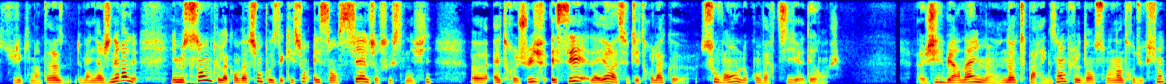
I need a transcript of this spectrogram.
sujet qui m'intéresse de manière générale. Il me semble que la conversion pose des questions essentielles sur ce que signifie euh, être juif, et c'est d'ailleurs à ce titre-là que souvent le converti euh, dérange. Euh, Gilles Bernheim note par exemple dans son introduction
